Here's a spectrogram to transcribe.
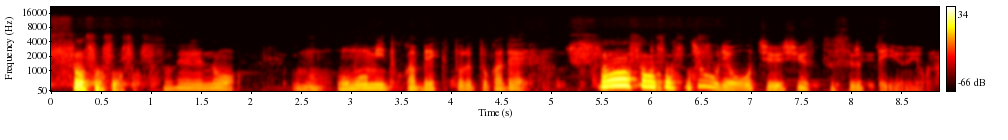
ですよ。そうそうそうそう。それの、もう重みとかベクトルとかでそうそうそうそう特。徴量を抽出するっていうような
